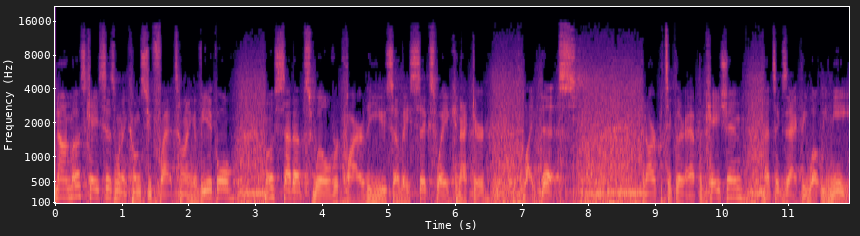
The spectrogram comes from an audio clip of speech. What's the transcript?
Now in most cases when it comes to flat towing a vehicle, most setups will require the use of a six-way connector like this. In our particular application, that's exactly what we need.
